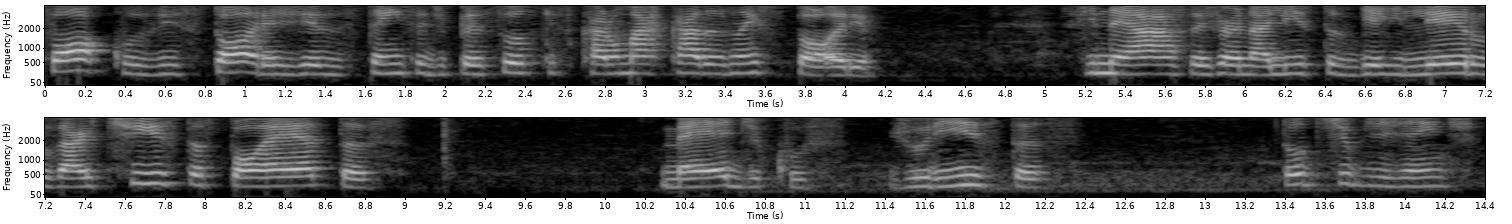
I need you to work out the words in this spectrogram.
focos e histórias de existência de pessoas que ficaram marcadas na história. Cineastas, jornalistas, guerrilheiros, artistas, poetas, médicos, juristas, todo tipo de gente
